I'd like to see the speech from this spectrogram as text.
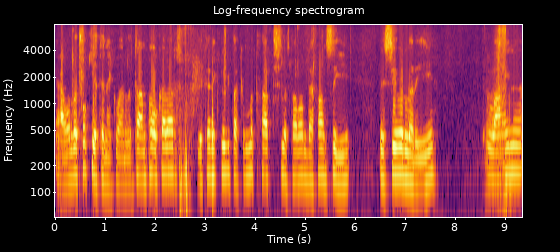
Ya orada çok yetenek vardı. Tampa o kadar yetenekli bir takım mı tartışılır. Tamam defansı iyi. Receiver'ları iyi. Line'ı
